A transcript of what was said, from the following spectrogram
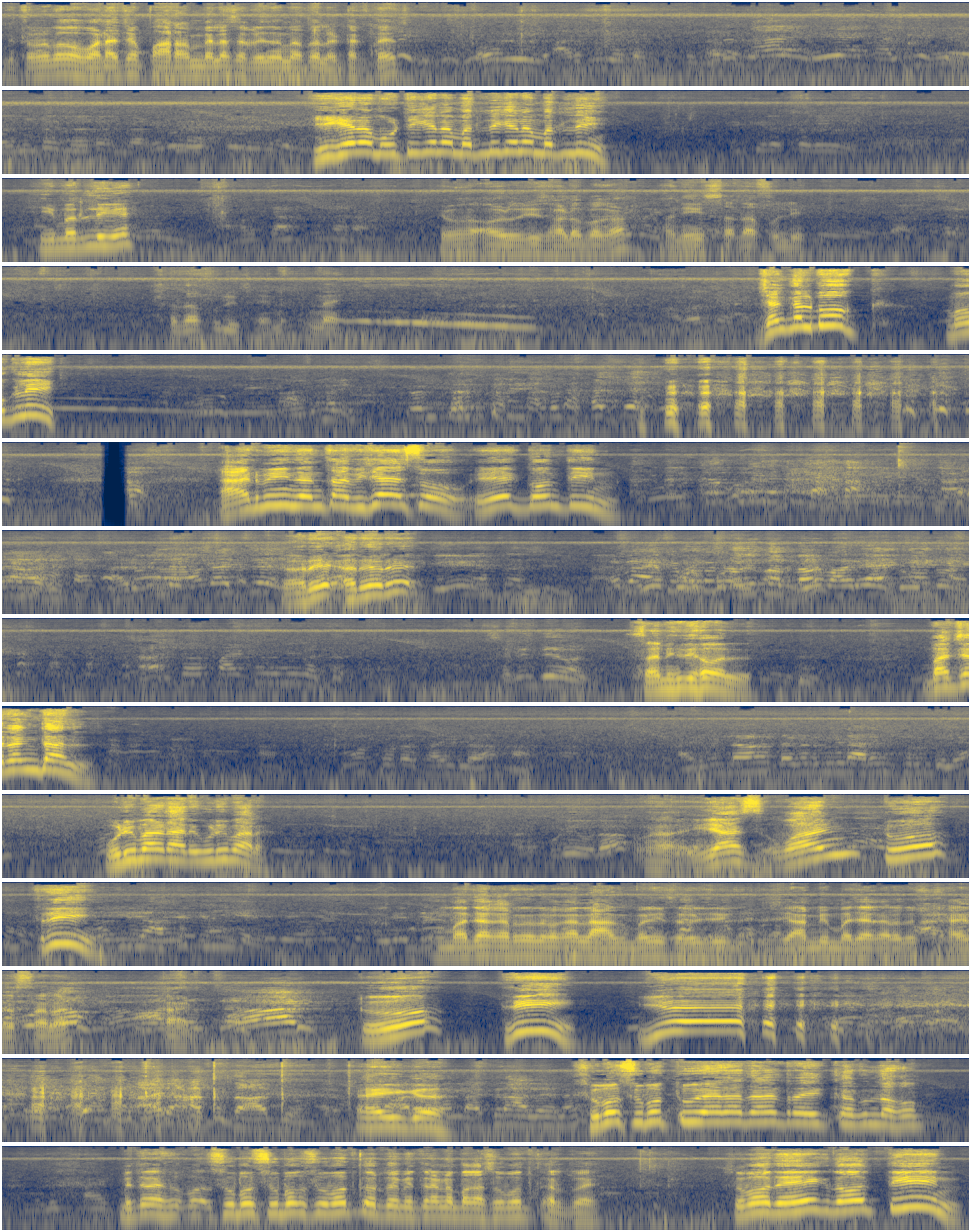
मित्रांनो बघा वडाच्या पारांब्याला सगळेजण आता लटकत आहेत ही घे ना मोठी घे ना मधली घे ना मधली. ही मधली घे. हे बघा अळूची झाडं बघा आणि ही सदाफुली. सदाफुलीच आहे ना? नाही. जंगल बुक मोगली. ऍडमिन यांचा विजय असो. एक दोन तीन. अरे अरे अरे. सनी देओल. बजरंग दल. उडी मार डारे उडी मार. यस वन टू थ्री मजा करतात बघा लहानपणी सगळी जी- आम्ही मजा करतो खायत असताना. टू थ्री ये! ग. सुबोध सुबोध तू यायला त्याला ट्राय करून दाखव. मित्र सोबत सोबत सोबत करतोय मित्रांनो बघा सोबत करतोय. सोबत एक दोन तीन.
